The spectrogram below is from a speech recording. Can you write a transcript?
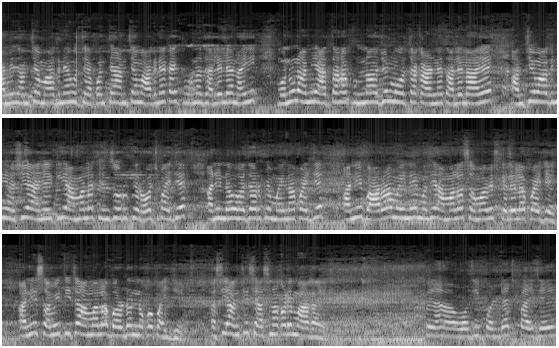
आम्ही आमच्या मागण्या होत्या पण त्या आमच्या मागण्या काही पूर्ण झालेल्या नाही. म्हणून आम्ही आता हा पुन्हा अजून मोर्चा काढण्यात आलेला आहे. आमची मागणी अशी आहे की आम्हाला तीनशे रुपये रोज पाहिजे आणि नऊ हजार रुपये महिना पाहिजे आणि बारा महिन्यामध्ये आम्हाला समावेश केलेला पाहिजे आणि समितीचा आम्हाला बर्डन नको पाहिजे. अशी आमची शासनाकडे माग आहे. वजी पडल्याच पाहिजे.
